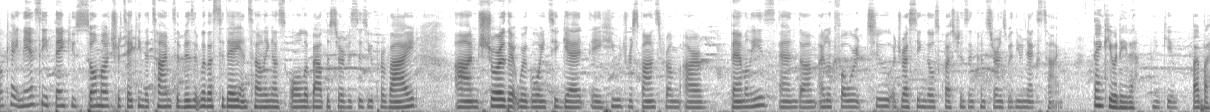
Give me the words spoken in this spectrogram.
Okay, Nancy, thank you so much for taking the time to visit with us today and telling us all about the services you provide. I'm sure that we're going to get a huge response from our families, and um, I look forward to addressing those questions and concerns with you next time. Thank you, Anita. Thank you. Bye bye.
